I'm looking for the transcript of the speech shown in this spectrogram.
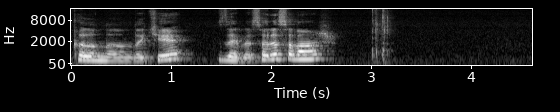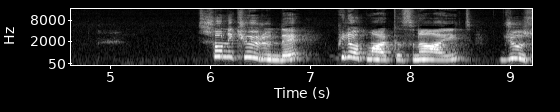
kalınlığındaki zebra sarasalar. Son iki üründe Pilot markasına ait Juice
